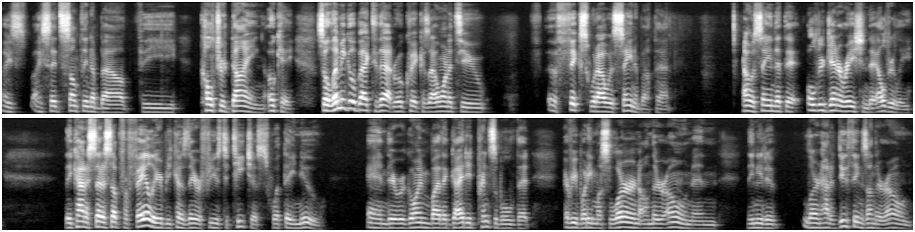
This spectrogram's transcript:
I, I said something about the culture dying. Okay, so let me go back to that real quick because I wanted to f- uh, fix what I was saying about that. I was saying that the older generation, the elderly, they kind of set us up for failure because they refused to teach us what they knew. And they were going by the guided principle that everybody must learn on their own and they need to learn how to do things on their own,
